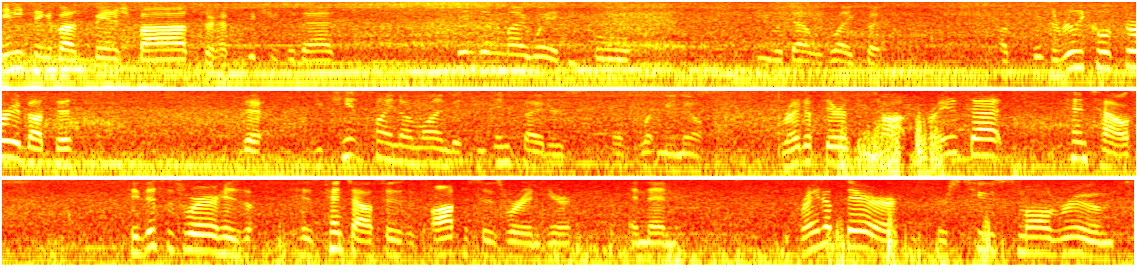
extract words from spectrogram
anything about Spanish Bob's or have pictures of that? Send them my way. It'd be cool to see what that was like. But uh, there's a really cool story about this that you can't find online, but some insiders have let me know. Right up there at the top, right at that penthouse. See, this is where his his penthouse is. His offices were in here, and then right up there, there's two small rooms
